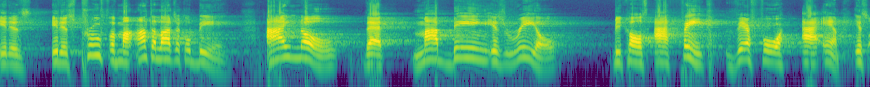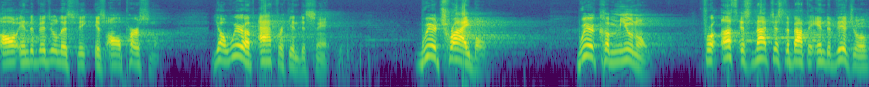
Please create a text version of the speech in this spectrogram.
It is it is proof of my ontological being. I know that my being is real because I think, therefore I am. It's all individualistic, it's all personal. Y'all, we're of African descent. We're tribal. We're communal. For us, it's not just about the individual,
